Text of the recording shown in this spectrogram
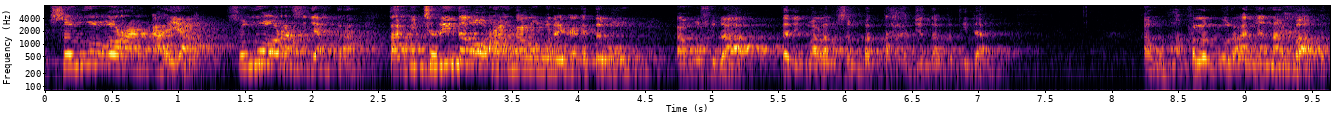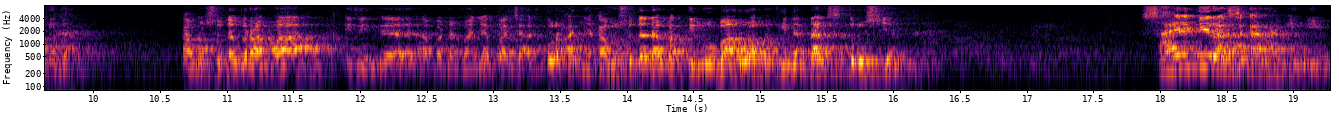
semua orang kaya, semua orang sejahtera, tapi cerita orang kalau mereka ketemu, kamu sudah tadi malam sempat tahajud apa tidak? Kamu hafalan Qur'annya nambah apa tidak? Kamu sudah berapa ini eh, apa namanya bacaan Qur'annya? Kamu sudah dapat ilmu baru apa tidak? Dan seterusnya. Saya kira sekarang ini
